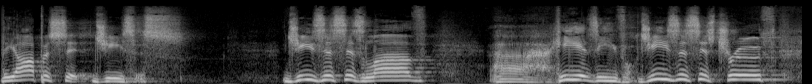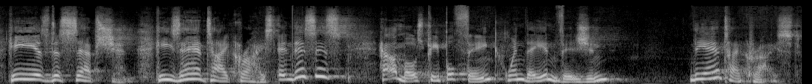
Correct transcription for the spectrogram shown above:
The opposite Jesus. Jesus is love. Uh, he is evil. Jesus is truth. He is deception. He's Antichrist. And this is how most people think when they envision the Antichrist.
